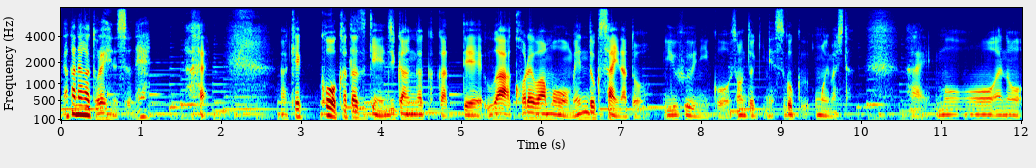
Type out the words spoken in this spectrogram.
なかなか取れへんですよね。はい。結構片付けに時間がかかってうわこれはもうめんどくさいなというふうにこうその時ねすごく思いました。はい、もうあの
